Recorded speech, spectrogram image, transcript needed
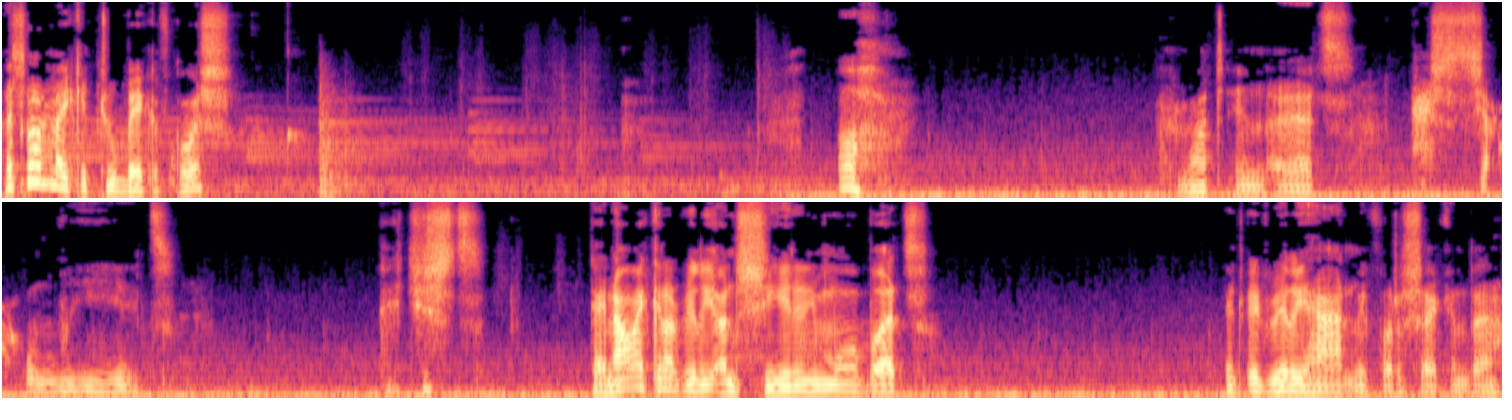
Let's not make it too big, of course. Oh. What in earth? That's so weird. I just... Okay, now I cannot really unsee it anymore, but... It, it really had me for a second there.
